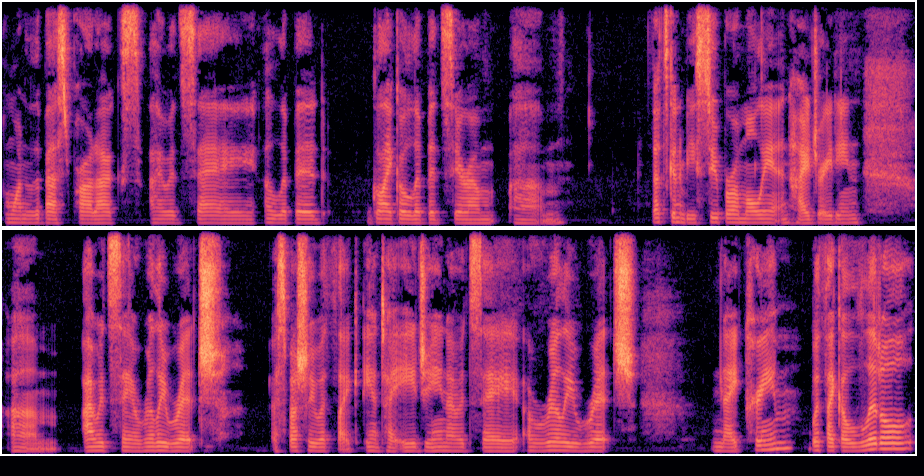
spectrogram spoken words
one of the best products. I would say a lipid, glycolipid serum um, that's going to be super emollient and hydrating. Um, I would say a really rich, especially with like anti aging, I would say a really rich night cream with like a little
